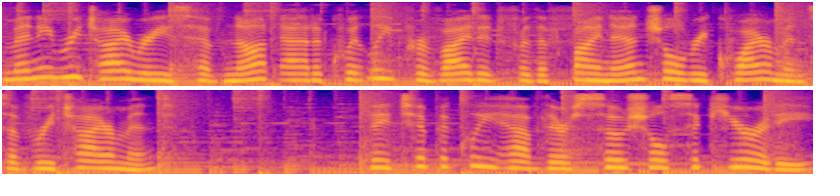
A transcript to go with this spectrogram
Many retirees have not adequately provided for the financial requirements of retirement. They typically have their social security,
